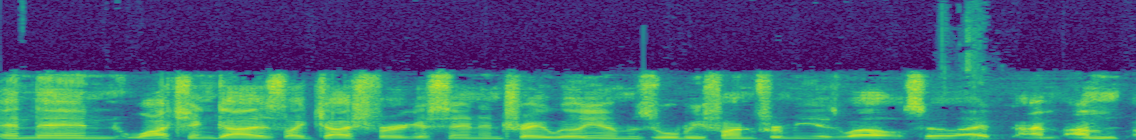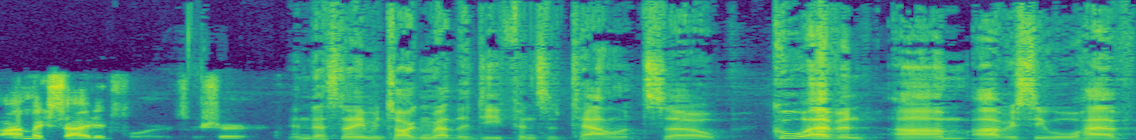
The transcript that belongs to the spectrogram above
And then watching guys like Josh Ferguson and Trey Williams will be fun for me as well. So I, I'm I'm I'm excited for it for sure. And that's not even talking about the defensive talent. So cool, Evan. Um, obviously, we'll have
